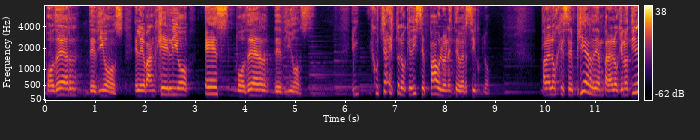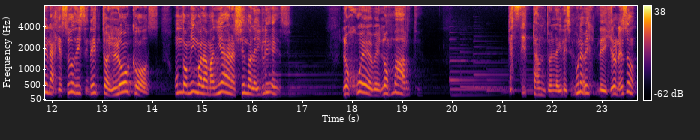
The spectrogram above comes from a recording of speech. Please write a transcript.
poder de Dios. El Evangelio es poder de Dios. Escucha esto lo que dice Pablo en este versículo. Para los que se pierden, para los que no tienen a Jesús, dicen estos locos un domingo a la mañana yendo a la iglesia, los jueves, los martes. ¿Qué haces tanto en la iglesia? ¿Alguna vez le dijeron eso?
